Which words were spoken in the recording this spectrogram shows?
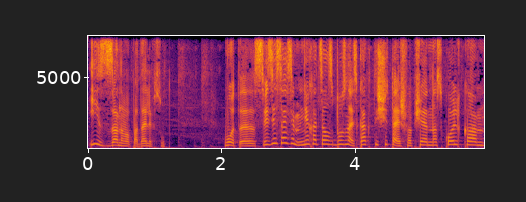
и заново подали в суд. Вот, э, в связи с этим мне хотелось бы узнать, как ты считаешь вообще, насколько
